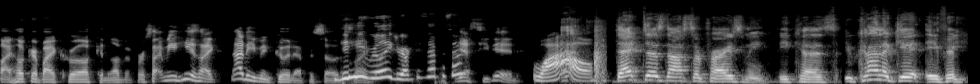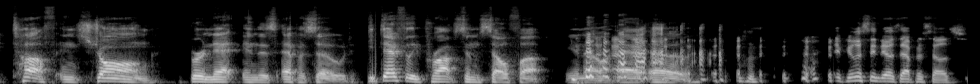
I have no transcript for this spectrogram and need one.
by Hooker by Crook and Love at First Sight. I mean, he's like not even good episodes. Did he really direct this episode? Yes, he did. Wow. That does not surprise me because you kind of get a very tough and strong Burnett in this episode. He definitely props himself up, you know. uh, uh, If you listen to those episodes,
